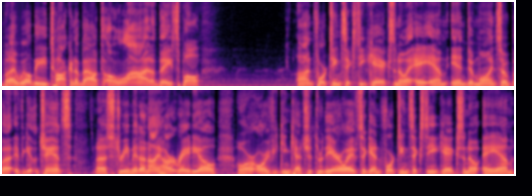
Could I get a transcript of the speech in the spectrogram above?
but I will be talking about a lot of baseball on 1460 KXNO AM in Des Moines. So, but if you get the chance, uh, stream it on iHeartRadio, or or if you can catch it through the airwaves again, 1460 KXNO AM.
